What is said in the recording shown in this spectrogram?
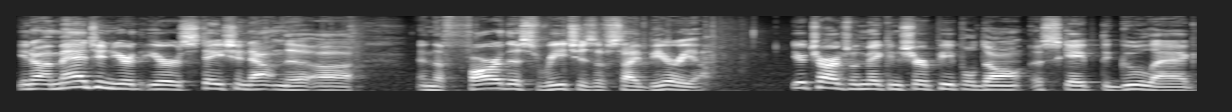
You know, imagine you're you're stationed out in the uh, in the farthest reaches of Siberia. You're charged with making sure people don't escape the gulag.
